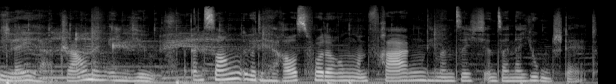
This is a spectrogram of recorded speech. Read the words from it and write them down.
Leia, Drowning in Youth. Ein Song über die Herausforderungen und Fragen, die man sich in seiner Jugend stellt.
